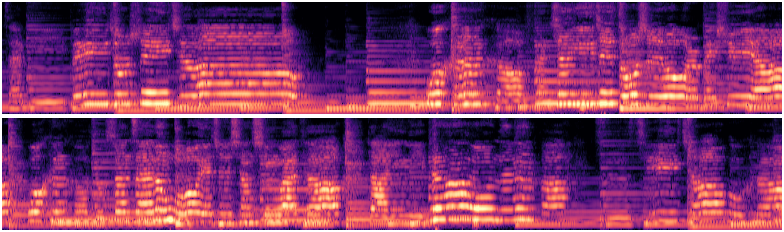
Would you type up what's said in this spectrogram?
在疲惫中睡着。我很好，反正一直都是偶尔被需要。我很好，就算再冷，我也只想新外套。答应你的，我能把。自己照顾好。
